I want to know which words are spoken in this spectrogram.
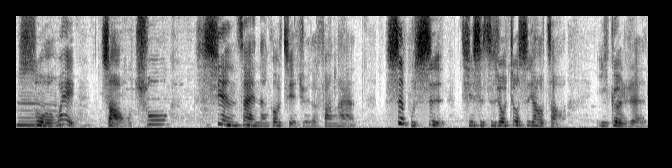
嗯所谓找出现在能够解决的方案，是不是其实这就就是要找一个人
